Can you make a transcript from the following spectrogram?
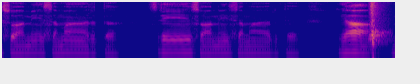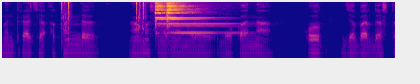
स्वामी समर्थ श्री स्वामी समर्थ. ह्या मंत्राच्या अखंड नामस्मरणामुळे लोकांना खूप जबरदस्त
